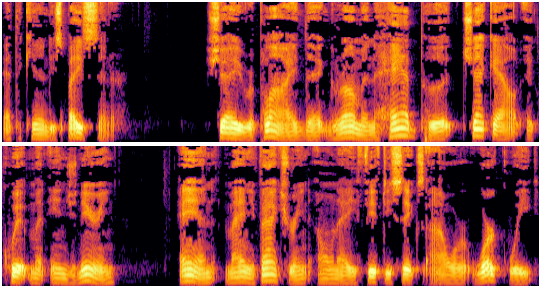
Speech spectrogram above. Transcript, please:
at the Kennedy Space Center. Shea replied that Grumman had put checkout equipment engineering and manufacturing on a 56 hour work week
